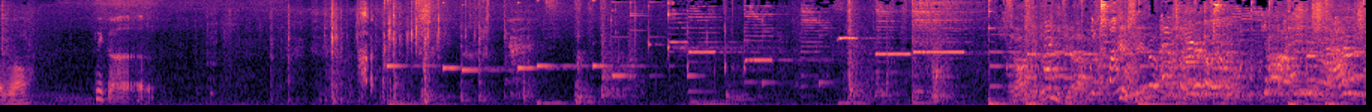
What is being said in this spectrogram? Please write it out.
怎么了？那个，小姐，这都是你叠的，你还给谁的？哎呀，哎等等呀，你是个啥呀？这是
